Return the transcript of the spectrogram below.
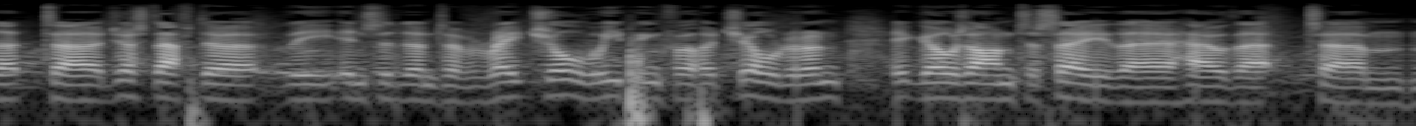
that uh, just after the incident of Rachel weeping for her children, it goes on to say there how that um,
